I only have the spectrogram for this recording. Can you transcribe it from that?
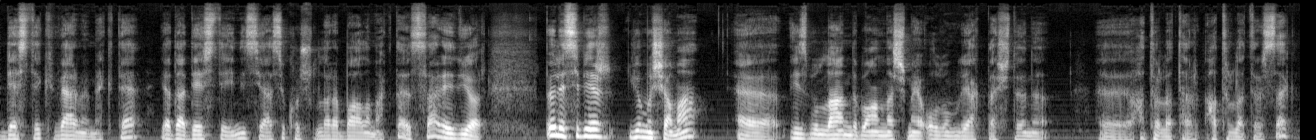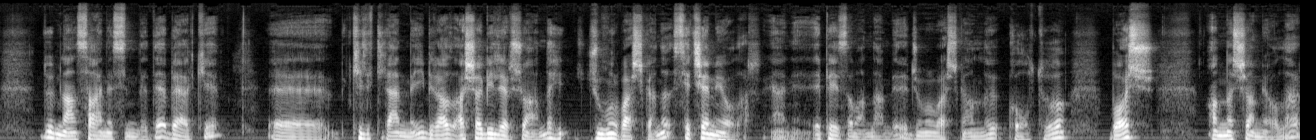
destek vermemekte ya da desteğini siyasi koşullara bağlamakta ısrar ediyor. Böylesi bir yumuşama e, Hizbullah'ın da bu anlaşmaya olumlu yaklaştığını e, hatırlatar, hatırlatırsak Lübnan sahnesinde de belki e, kilitlenmeyi biraz aşabilir şu anda. Cumhurbaşkanı seçemiyorlar. Yani epey zamandan beri Cumhurbaşkanlığı koltuğu boş anlaşamıyorlar.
